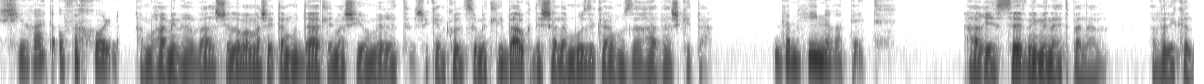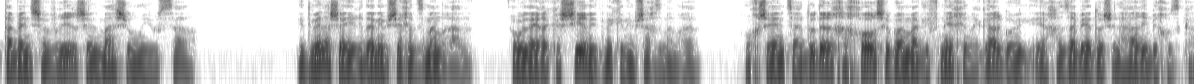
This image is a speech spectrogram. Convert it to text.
שירת עוף החול. אמרה מינרווה, שלא ממש הייתה מודעת למה שהיא אומרת, שכן כל תשומת ליבה הוקדשה למוזיקה המוזרה והשקטה. גם היא מרפאת. הארי הסב ממנה את פניו, אבל היא קלטה בהן שבריר של משהו מיוסר. נדמה לה שהירידה נמשכת זמן רב, או אולי רק השיר נדמה כנמשך זמן רב, וכשהם צעדו דרך החור שבו עמד לפני כן הגרגויל, היא אחזה בידו של הארי בחוזקה.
